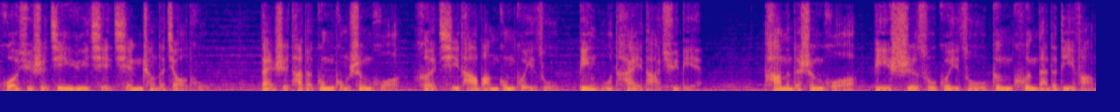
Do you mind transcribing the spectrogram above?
或许是禁欲且虔诚的教徒，但是他的公共生活和其他王公贵族并无太大区别。他们的生活比世俗贵族更困难的地方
